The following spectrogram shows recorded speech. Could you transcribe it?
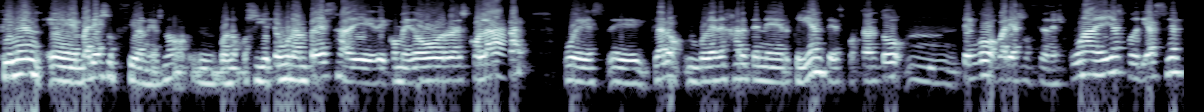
tienen eh, varias opciones, ¿no? Bueno, pues si yo tengo una empresa de, de comedor escolar, pues eh, claro, voy a dejar de tener clientes, por tanto, mm, tengo varias opciones. Una de ellas podría ser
